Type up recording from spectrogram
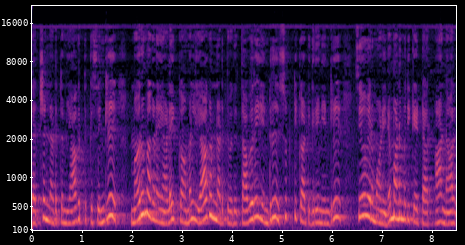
தட்சன் நடத்தும் யாகத்துக்கு சென்று மருமகனை அழைக்காமல் யாகம் நடத்துவது தவறு என்று சுட்டி காட்டுகிறேன் என்று சிவபெருமானிடம் அனுமதி கேட்டார். ஆனால்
